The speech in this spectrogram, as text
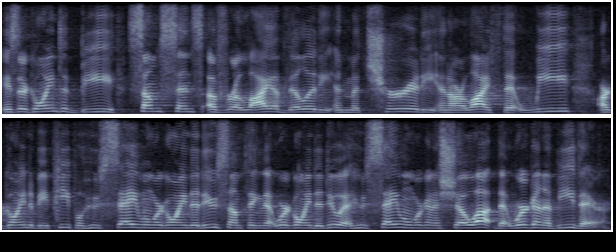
Is there going to be some sense of reliability and maturity in our life that we are going to be people who say when we're going to do something that we're going to do it, who say when we're going to show up that we're going to be there?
